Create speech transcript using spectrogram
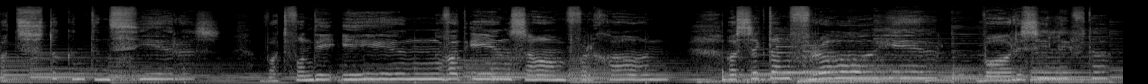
wat stukkend en seer is? Wat van die een wat eensaam vergaan? As ek dan vra, Heer, waar is U liefde?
